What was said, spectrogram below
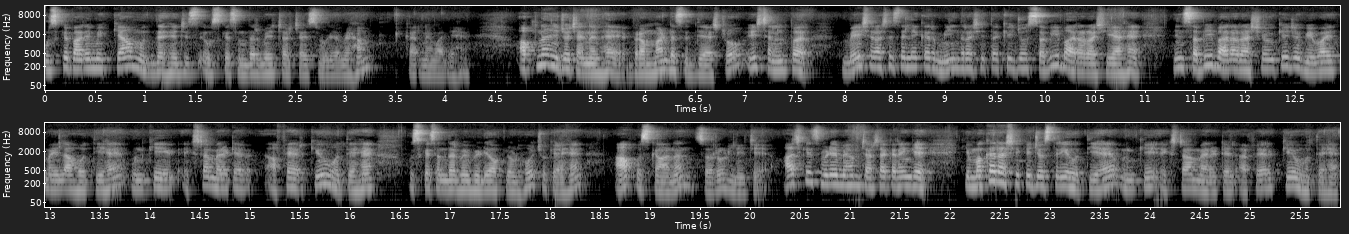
उसके बारे में क्या मुद्दे हैं जिस, उसके संदर्भ में चर्चा इस वीडियो में हम करने वाले हैं। अपना ये जो चैनल है, ब्रह्मांड सिद्धि एस्ट्रो इस चैनल पर मेष राशि से लेकर मीन राशि तक की जो सभी बारह राशियाँ हैं, इन सभी बारह राशियों के जो विवाहित महिला होती है, उनकी एक्स्ट्रा मैरिट अफेयर क्यों होते हैं, उसके संदर्भ में वीडियो अपलोड हो चुके हैं। आप उसका आनंद ज़रूर लीजिए। आज के इस वीडियो में हम चर्चा करेंगे कि मकर राशि की जो स्त्री होती है, उनकी एक्स्ट्रा मैरिटल अफेयर क्यों होते हैं।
